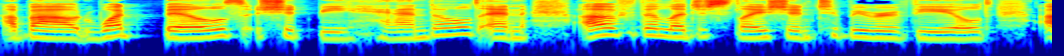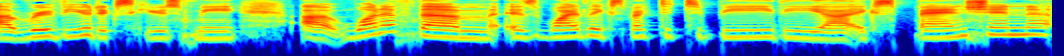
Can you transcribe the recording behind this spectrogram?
about what bills should be handled and of the legislation to be revealed, uh, reviewed. Excuse me. Uh, one of them is widely expected to be the uh, expansion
